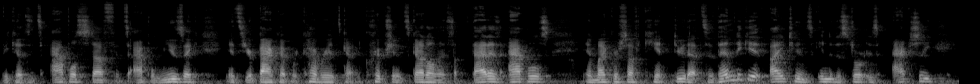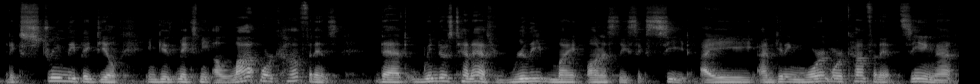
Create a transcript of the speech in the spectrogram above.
because it's Apple stuff, it's Apple Music, it's your backup recovery, it's got encryption, it's got all that stuff. That is Apple's, and Microsoft can't do that. So, them to get iTunes into the store is actually an extremely big deal and gives, makes me a lot more confidence that Windows 10s really might honestly succeed. I, I'm getting more and more confident seeing that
